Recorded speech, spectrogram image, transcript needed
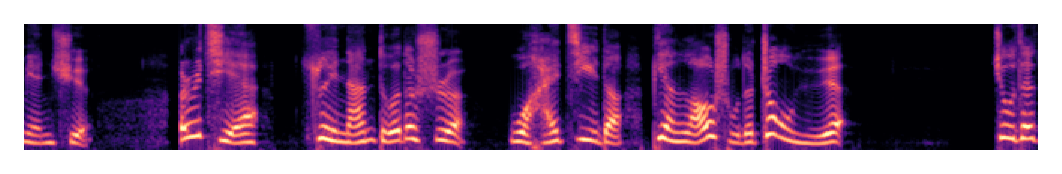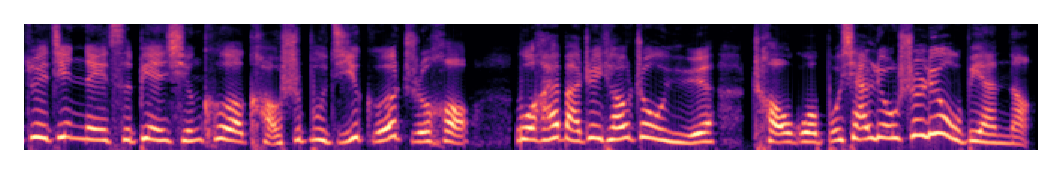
面去，而且。最难得的是，我还记得变老鼠的咒语。就在最近那次变形课考试不及格之后，我还把这条咒语超过不下六十六遍呢。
